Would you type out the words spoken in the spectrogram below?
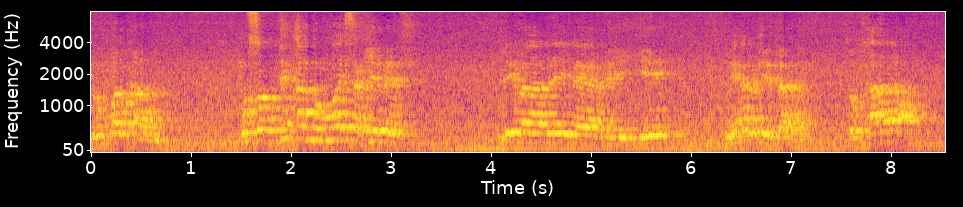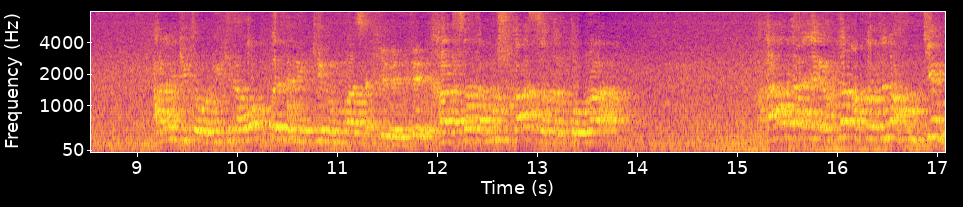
نمال كان مصدقا نمال سكينت لما بين يديه من الكتاب. سبحانه. على الكتاب كده وقت يمكن ما سكينت خاصة مش خاصة التوراة هذا اعترفت له الجن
